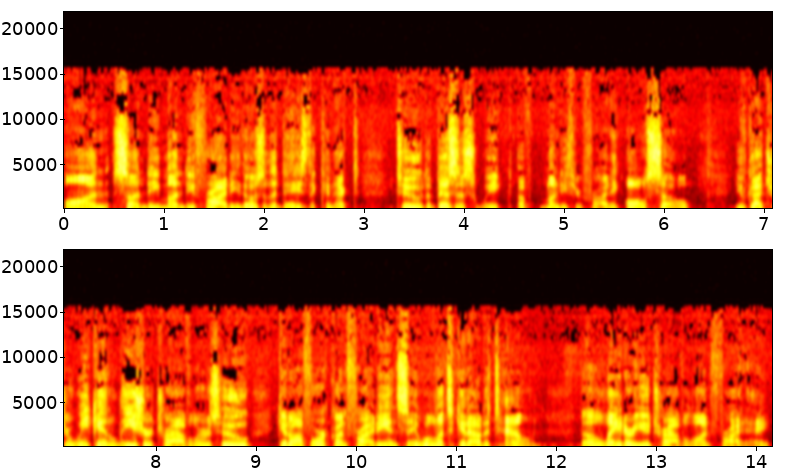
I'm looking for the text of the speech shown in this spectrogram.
on Sunday, Monday, Friday. Those are the days that connect to the business week of Monday through Friday. Also, you've got your weekend leisure travelers who get off work on Friday and say, well, let's get out of town. The later you travel on Friday,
